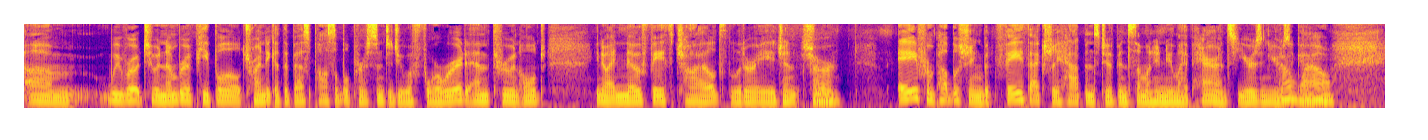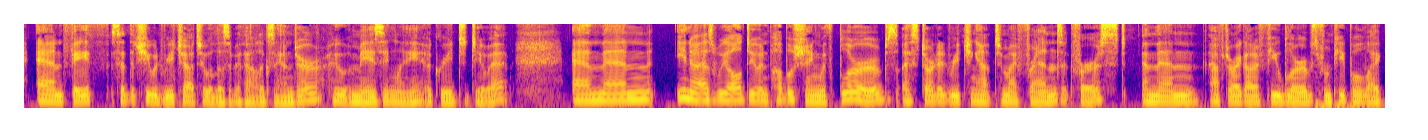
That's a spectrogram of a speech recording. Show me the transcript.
um, we wrote to a number of people trying to get the best possible person to do a forward, and through an old, you know, I know Faith Childs, the literary agent Sure. from a from publishing, but Faith actually happens to have been someone who knew my parents years and years Oh, ago. wow. And Faith said that she would reach out to Elizabeth Alexander, who amazingly agreed to do it. And then, you know, as we all do in publishing with blurbs, I started reaching out to my friends at first. And then after I got a few blurbs from people like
